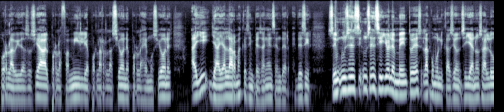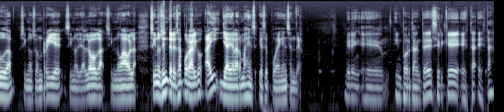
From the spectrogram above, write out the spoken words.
por la vida social, por la familia, por las relaciones, por las emociones, allí ya hay alarmas que se empiezan a encender. Es decir, un, senc- un sencillo elemento es la comunicación. Si ya no saluda, si no sonríe, si no dialoga, si no habla, si no se interesa por algo, ahí ya hay alarmas que se pueden encender. Miren, eh, importante decir que esta, estas,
